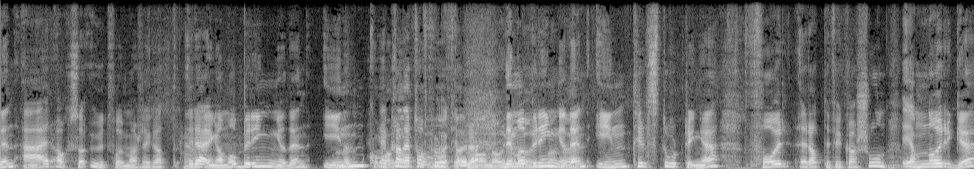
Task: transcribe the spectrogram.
Den er altså utforma slik at regjeringa må bringe den inn Kan jeg få fullføre? Det må bringe den inn til Stortinget for ratifikasjon. Og Norge,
